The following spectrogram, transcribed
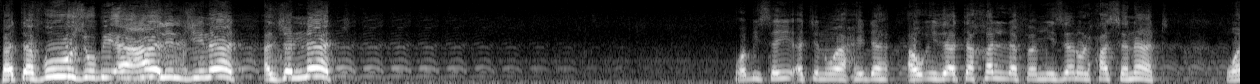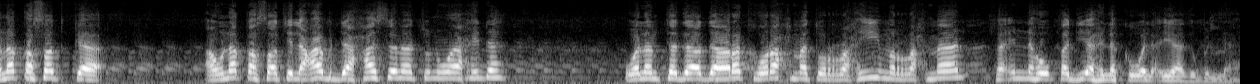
فتفوز بأعالي الجنات الجنات. وبسيئة واحدة أو إذا تخلف ميزان الحسنات ونقصتك أو نقصت العبد حسنة واحدة ولم تداركه رحمة الرحيم الرحمن فإنه قد يهلك والعياذ بالله.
